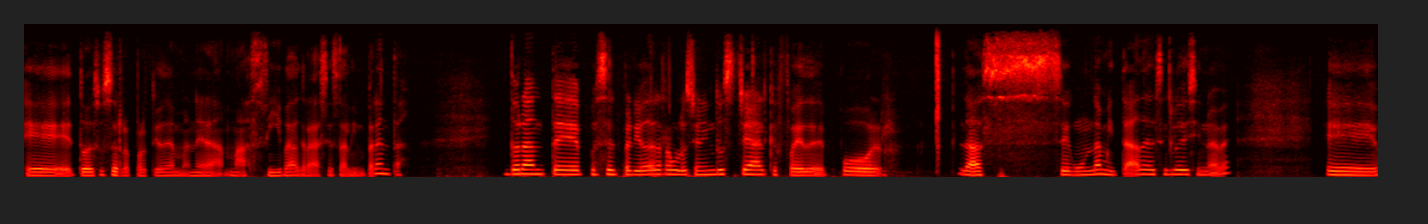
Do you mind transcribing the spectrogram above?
Eh, todo eso se repartió de manera masiva gracias a la imprenta. Durante pues, el periodo de la revolución industrial, que fue de, por la segunda mitad del siglo XIX, eh,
